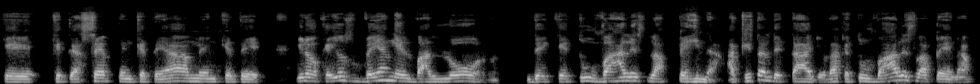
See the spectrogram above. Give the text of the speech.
que, que te acepten, que te amen, que te, you know, que ellos vean el valor de que tú vales la pena. Aquí está el detalle, ¿verdad? Que tú vales la pena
